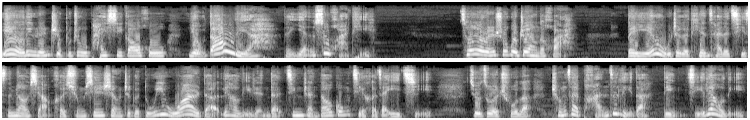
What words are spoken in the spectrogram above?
也有令人止不住拍膝高呼“有道理啊”的严肃话题。曾有人说过这样的话：北野武这个天才的奇思妙想和熊先生这个独一无二的料理人的精湛刀工结合在一起，就做出了盛在盘子里的顶级料理。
